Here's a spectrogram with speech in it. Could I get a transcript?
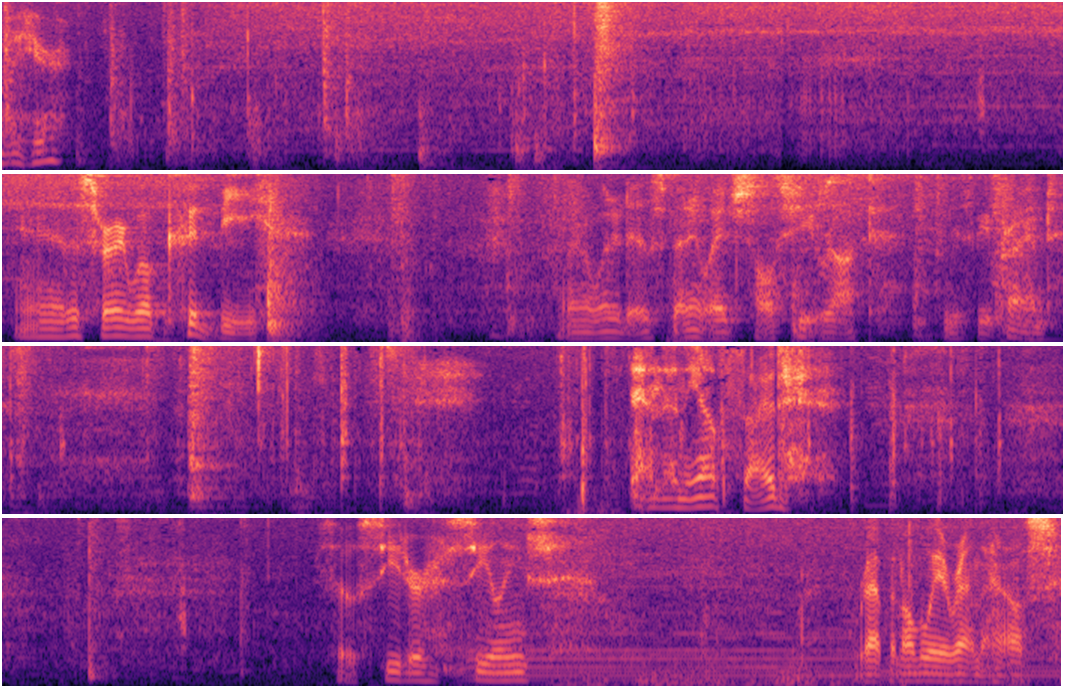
over here? Yeah, this very well could be. I don't know what it is, but anyway, it's all sheetrocked. It needs to be primed. And then the outside. So cedar ceilings wrapping all the way around the house.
